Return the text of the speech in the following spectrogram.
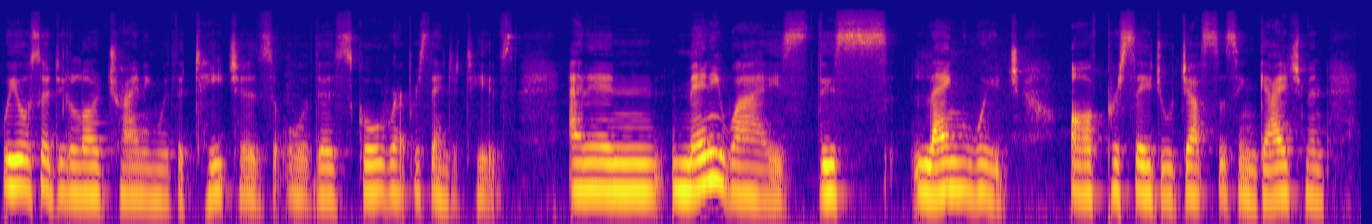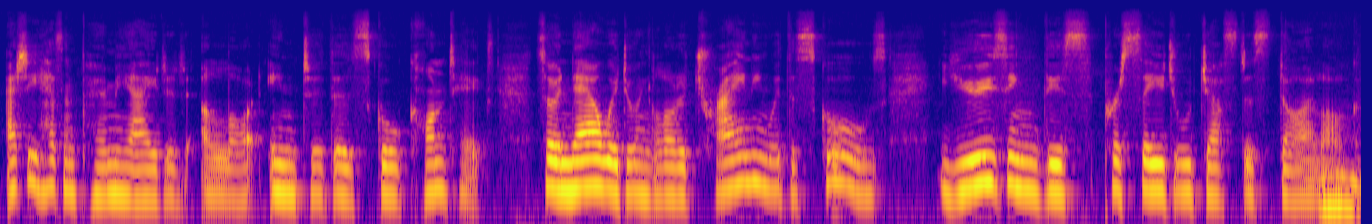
we also did a lot of training with the teachers or the school representatives, and in many ways, this language of procedural justice engagement actually hasn't permeated a lot into the school context. So now we're doing a lot of training with the schools using this procedural justice dialogue.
